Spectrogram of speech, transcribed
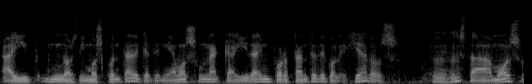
ahí nos dimos cuenta de que teníamos una caída importante de colegiados. Estábamos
